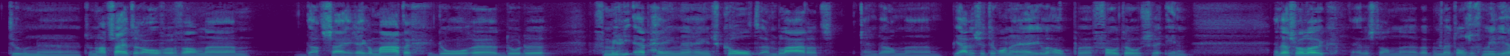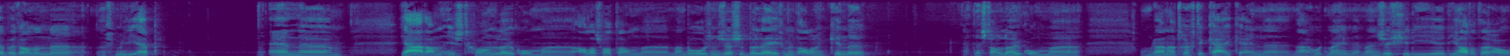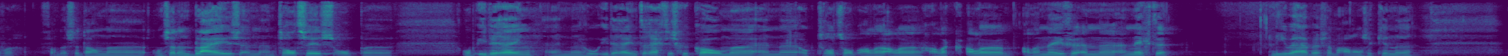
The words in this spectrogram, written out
toen, uh, toen had zij het erover van, ehm, dat zij regelmatig door, eh, door de familie-app heen, heen scrolt en bladert. En dan, ehm, ja, er zitten gewoon een hele hoop foto's in. En dat is wel leuk. Hè? Dus dan, we hebben met onze familie hebben we dan een, een familie-app. En ja, dan is het gewoon leuk om alles wat dan mijn broers en zussen beleven met al hun kinderen dat is dan leuk om, uh, om daarna terug te kijken. En uh, nou goed, mijn, mijn zusje die, die had het erover. Van dat ze dan ontzettend blij is en, en trots is op, op iedereen. En hoe iedereen terecht is gekomen. En ook trots op alle, alle, alle, alle, alle neven en, en nichten die we hebben, zeg maar, al onze kinderen.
